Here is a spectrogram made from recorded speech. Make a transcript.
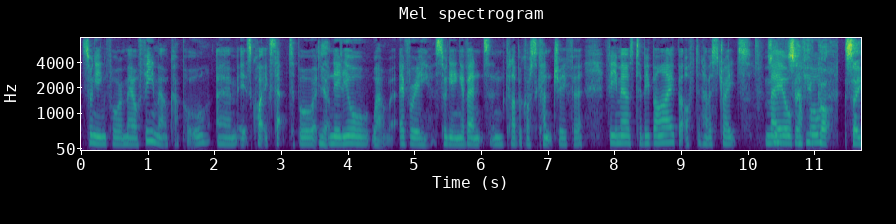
swinging for a male-female couple, um, it's quite acceptable at Yeah. nearly all, well, every swinging event and club across the country for females to be bi, but often have a straight male so, so if you've got so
